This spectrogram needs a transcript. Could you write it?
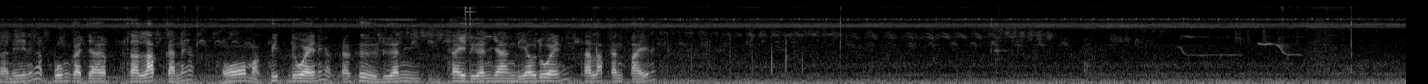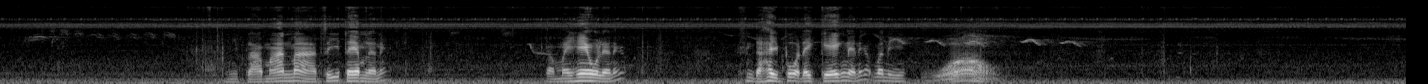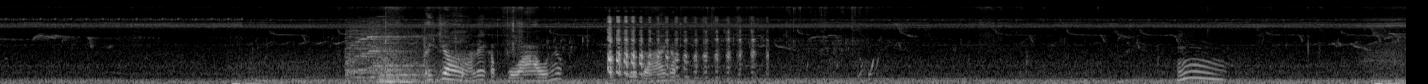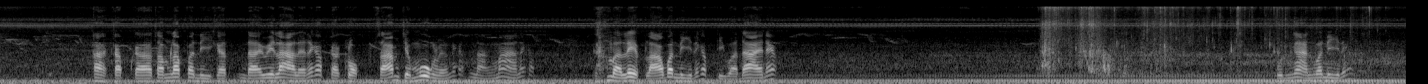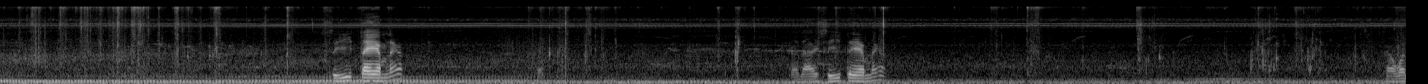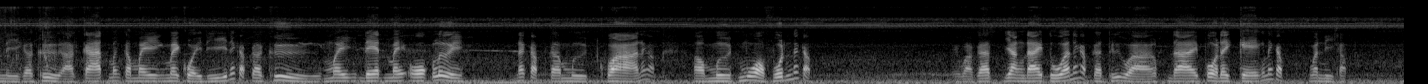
ตอนนี้นะครับผมก็จะสลับกันนะครับโอ้หมักพิษด้วยนะครับก็คือเดือนใส่เดือนอย่างเดียวด้วยนะสลับกันไปนะมีปลามานมาสีเต็มเลยนะก็ไม่เฮวเลยนะครับได้พวกได้เก่งเลยนะครับวันนี้ว้าว ไอ้ย่าเลย ครับว้าวนะครับเรียบร้อยครับอะครับก็สำรับวันนี้ก็ได้เวลาเลยนะครับก็ครบสามชั่วโมงเลยนะครับหนังมานะครับก็มาเล็บลาววันนี้นะครับที่ว่าได้นะครับผลงานวันนี้นะ สีเต็มนะครับ ได้สีเต็มนะครับก็วันนี้ก็คืออากาศมันก็ไม่ไม่ค่อยดีนะครับก็คือไม่แดดไม่ออกเลยนะครับก็มืดขวานะครับเอามืดมั่วฝนนะครับแต่ว่าก็ยังได้ตัวนะครับก็ถือว่าได้พ่อได้เก่งนะครับวันนี้ครับ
